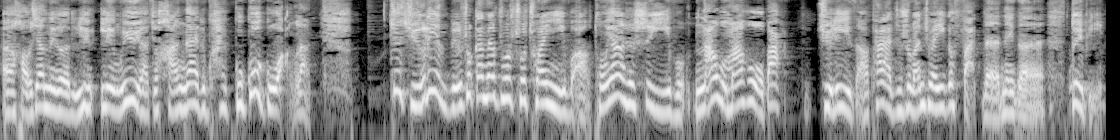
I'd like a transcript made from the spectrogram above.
呃，好像那个领领域啊，就涵盖的快过过广了。就举个例子，比如说刚才说说穿衣服啊，同样是试衣服，拿我妈和我爸举例子啊，他俩就是完全一个反的那个对比。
